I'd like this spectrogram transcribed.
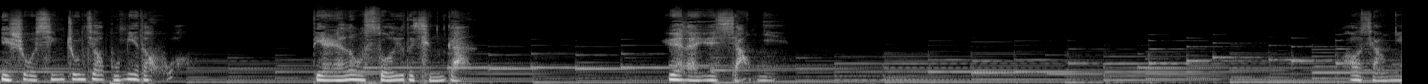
你是我心中浇不灭的火，点燃了我所有的情感，越来越想你，好想你，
